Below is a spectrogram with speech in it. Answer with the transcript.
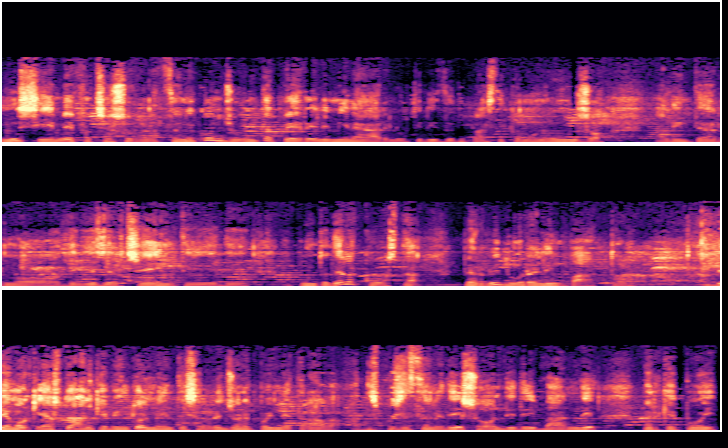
insieme facessero un'azione congiunta per eliminare l'utilizzo di plastica monouso all'interno degli esercenti di, appunto della costa per ridurre l'impatto. Abbiamo chiesto chiesto anche eventualmente se la Regione poi metterà a disposizione dei soldi, dei bandi, perché poi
